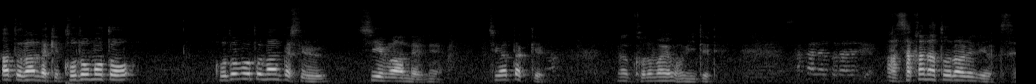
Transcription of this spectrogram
あとなんだっけ子供と子供となんかしてる CM あんだよね。違ったっけ？なんかこの前も見てて。魚取られるよあ魚取られるやつ、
